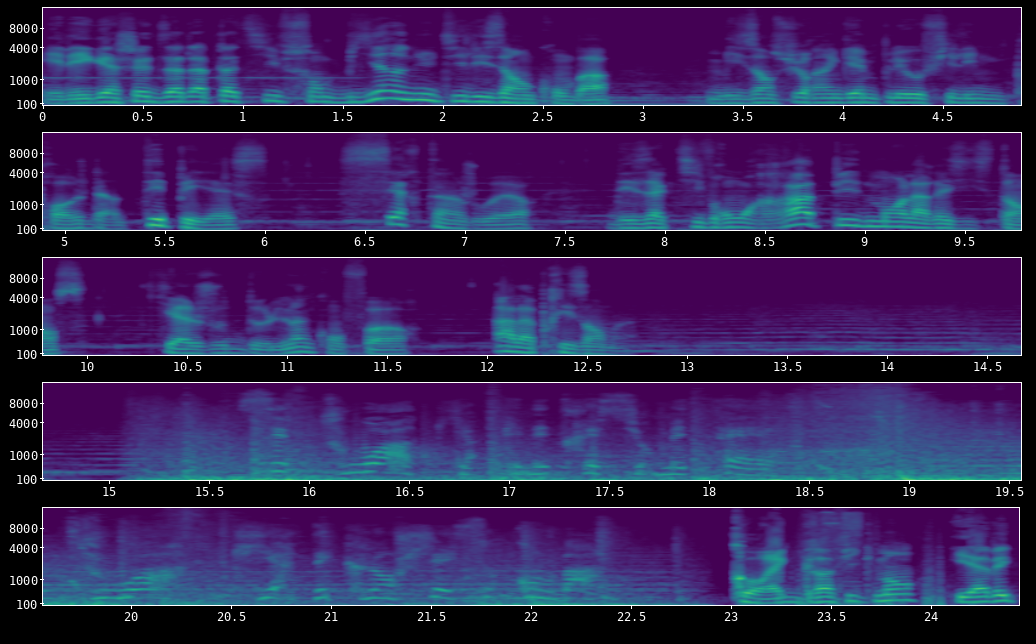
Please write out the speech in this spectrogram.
et les gâchettes adaptatives sont bien utilisées en combat, misant sur un gameplay au feeling proche d'un TPS, certains joueurs désactiveront rapidement la résistance qui ajoute de l'inconfort à la prise en main. C'est toi qui as pénétré sur mes terres. Toi qui as déclenché ce combat. Correct graphiquement et avec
